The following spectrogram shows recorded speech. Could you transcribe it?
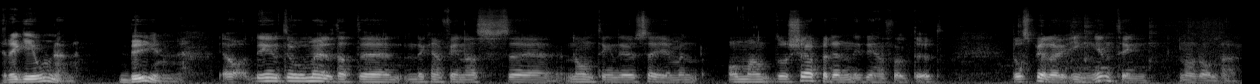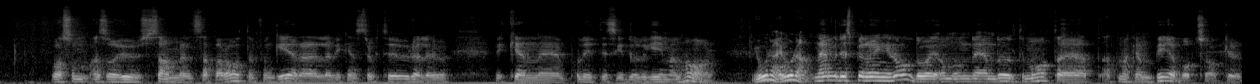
Regionen, byn. Ja, det är inte omöjligt att eh, det kan finnas eh, någonting det du säger, men om man då köper den idén fullt ut, då spelar ju ingenting någon roll här. Vad som, alltså hur samhällsapparaten fungerar, eller vilken struktur, eller hur, vilken eh, politisk ideologi man har. Jo då, jo då. Nej, men det spelar ingen roll då om, om det ändå ultimata är att, att man kan be bort saker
